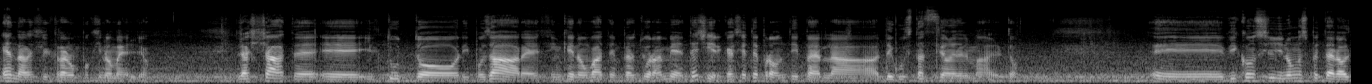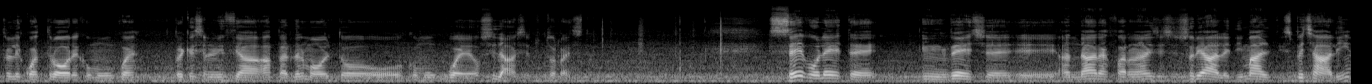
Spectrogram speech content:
e andare a filtrare un pochino meglio. Lasciate eh, il tutto riposare finché non va a temperatura ambiente circa e siete pronti per la degustazione del malto e vi consiglio di non aspettare oltre le 4 ore comunque perché se no inizia a perdere molto o comunque ossidarsi e tutto il resto. Se volete invece eh, andare a fare analisi sensoriale di malti speciali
